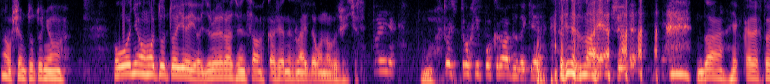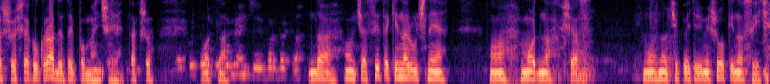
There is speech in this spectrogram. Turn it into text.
Ну, в общем, тут у нього. У нього тут ой-ой-ой. Другий раз він сам каже, я не знаю, де воно лежить. Та як Хтось трохи покраде таке. Хто й не знає. Да, як каже, хтось щось як украде, той поменшає. Так що, От так. Поменше бардака. да, вон часи такі наручні. О, модно зараз. Можна вчепити ремішок і носити.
